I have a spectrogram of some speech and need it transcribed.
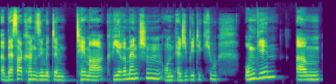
äh, besser können sie mit dem Thema queere Menschen und LGBTQ umgehen. Ähm,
